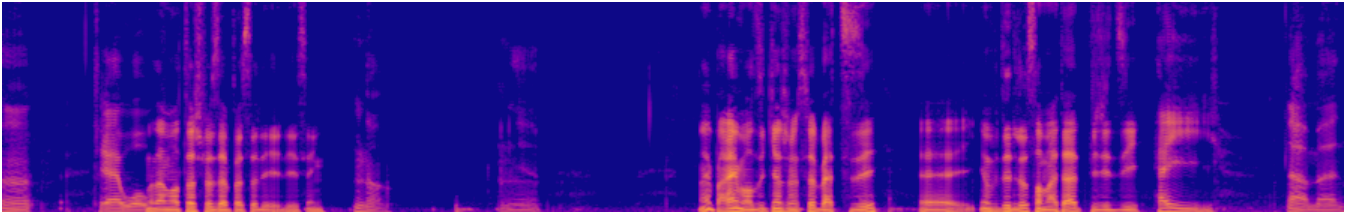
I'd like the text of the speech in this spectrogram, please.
Euh, très wow. moi, dans mon temps, je faisais pas ça, des, des signes. Non. Yeah. Ouais, pareil, ils m'ont dit quand je me suis fait baptiser, euh, ils ont vidé de l'eau sur ma tête, puis j'ai dit « Hey! Ah man. ».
